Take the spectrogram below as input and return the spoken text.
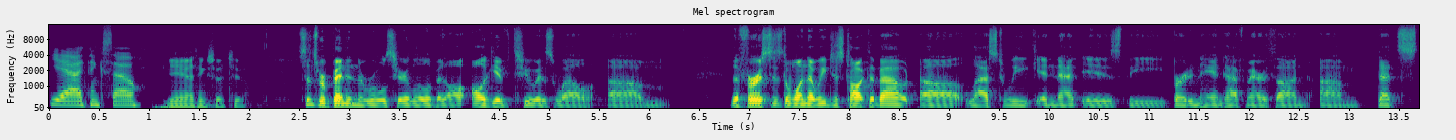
Yeah, I think so. Yeah, I think so too. Since we're bending the rules here a little bit, I'll, I'll give two as well. Um, the first is the one that we just talked about uh, last week, and that is the Bird in Hand Half Marathon. Um, that's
